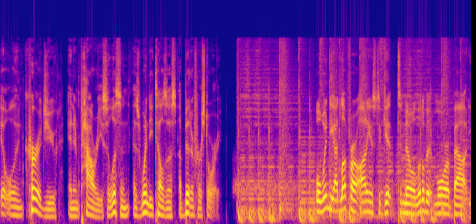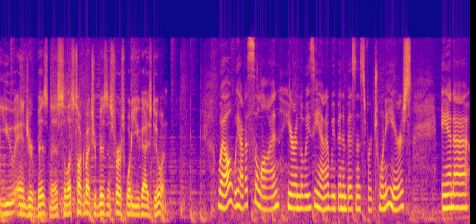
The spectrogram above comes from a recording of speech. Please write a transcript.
it will encourage you, and empower you. So listen as Wendy tells us a bit of her story. Well, Wendy, I'd love for our audience to get to know a little bit more about you and your business. So let's talk about your business first. What are you guys doing? Well, we have a salon here in Louisiana. We've been in business for 20 years, and uh,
